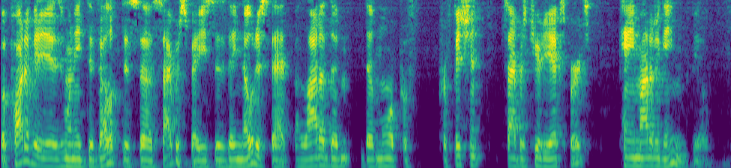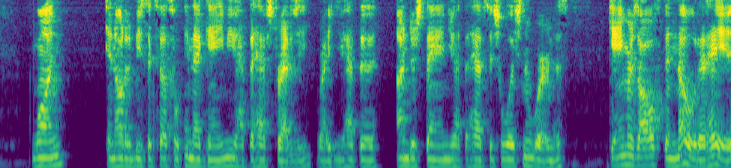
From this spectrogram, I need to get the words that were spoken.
But part of it is when they developed this uh, cyberspace, is they noticed that a lot of the the more prof- proficient cybersecurity experts came out of the gaming field. One, in order to be successful in that game, you have to have strategy, right? You have to understand, you have to have situational awareness. Gamers often know that, hey,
